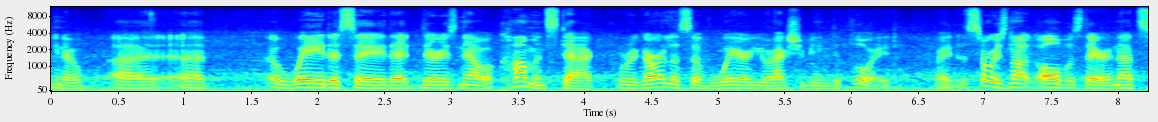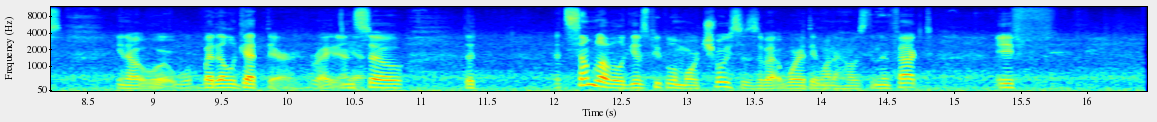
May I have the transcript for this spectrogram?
you know, uh, a, a way to say that there is now a common stack, regardless of where you're actually being deployed. Right? The story's not always there, and that's, you know, but it'll get there, right? And Yeah. so, the, at some level, it gives people more choices about where they want to host. And in fact, if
